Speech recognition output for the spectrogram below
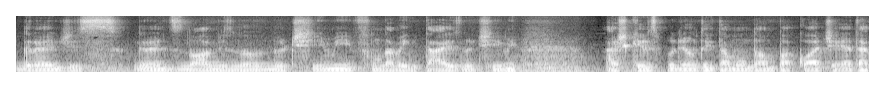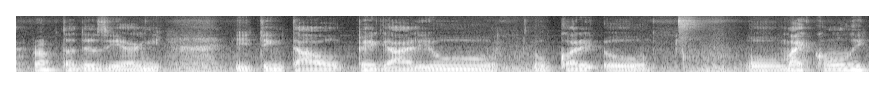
grandes, grandes nomes no, no time, fundamentais no time. Acho que eles poderiam tentar montar um pacote aí, até com o próprio Tadeusz Young, e tentar pegar ali o, o, Corey, o o Mike Conley,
